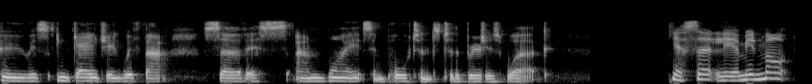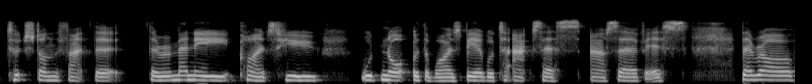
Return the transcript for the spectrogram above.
who is engaging with that service, and why it's important to the Bridges work. Yes, certainly. I mean, Mark touched on the fact that there are many clients who would not otherwise be able to access our service. There are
